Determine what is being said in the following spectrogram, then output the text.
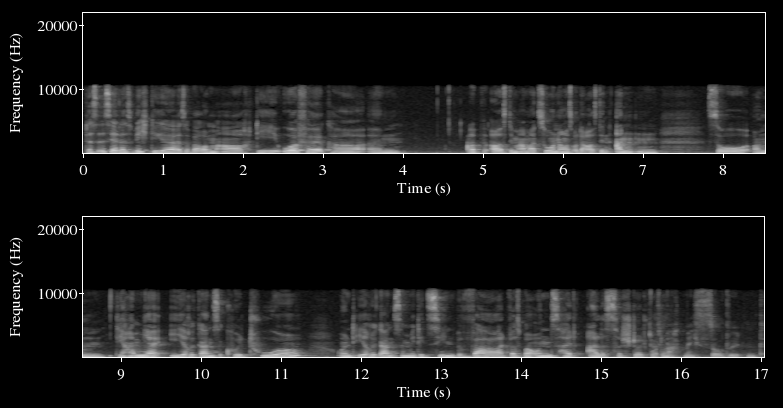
das ist ja das Wichtige, also warum auch die Urvölker ähm, ob aus dem Amazonas oder aus den Anden, so, ähm, die haben ja ihre ganze Kultur und ihre ganze Medizin bewahrt, was bei uns halt alles zerstört wurde. Das macht mich so wütend.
